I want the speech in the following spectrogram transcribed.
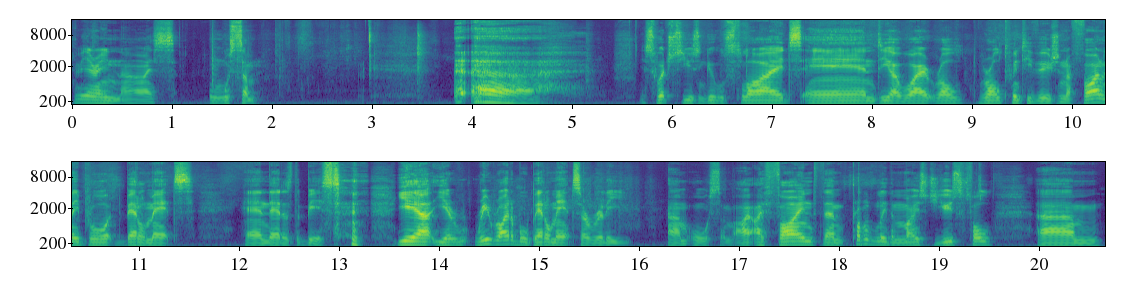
Very nice. Awesome. you switched to using Google Slides and DIY Roll Roll20 version. I finally brought battle mats and that is the best. yeah, yeah, rewritable battle mats are really um, awesome. I, I, find them probably the most useful. Um,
